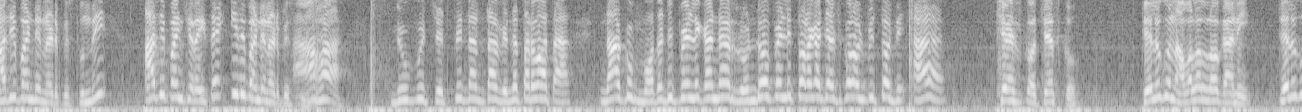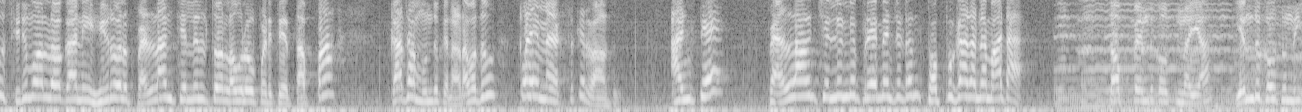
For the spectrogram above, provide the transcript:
అది బండి నడిపిస్తుంది అది పంచర్ అయితే ఇది బండి నడిపిస్తుంది. ఆహా నువ్వు చెప్పిందంతా విన్న తర్వాత నాకు మొదటి పెళ్ళి కన్నా రెండో పెళ్ళి త్వరగా చేసుకోవాలనిపిస్తుంది ఆ, చేసుకో చేసుకో. తెలుగు నవలల్లో గాని తెలుగు సినిమాల్లో గాని హీరోలు పెళ్ళాం చెల్లెలతో లవ్లో పడితే తప్ప కథ ముందుకు నడవదు క్లైమాక్స్కి రాదు. అంటే పెళ్ళాం చెల్లుల్ని ప్రేమించడం తప్పు కాదన్నమాట. తప్పు ఎందుకు అవుతుందయ్యా ఎందుకు అవుతుంది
